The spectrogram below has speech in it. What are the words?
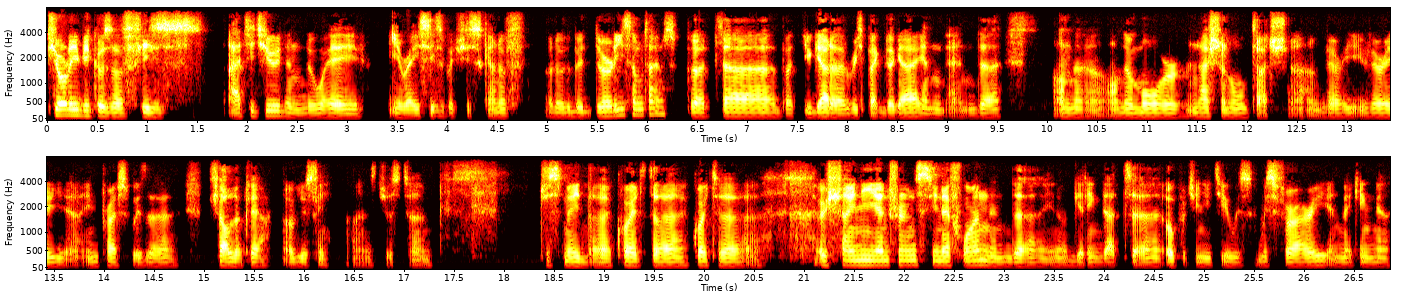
purely because of his attitude and the way he races, which is kind of a little bit dirty sometimes. But uh, but you gotta respect the guy and and uh, on a, on a more national touch, uh, I'm very very uh, impressed with uh, Charles Leclerc. Obviously, uh, it's just. Um, just made uh, quite uh, quite a, a, shiny entrance in F1, and uh, you know getting that uh, opportunity with with Ferrari and making uh,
